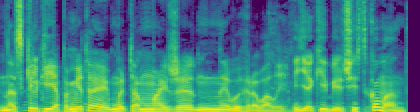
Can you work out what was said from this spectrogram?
Наскільки я пам'ятаю, ми там майже не вигравали. як і більшість команд.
